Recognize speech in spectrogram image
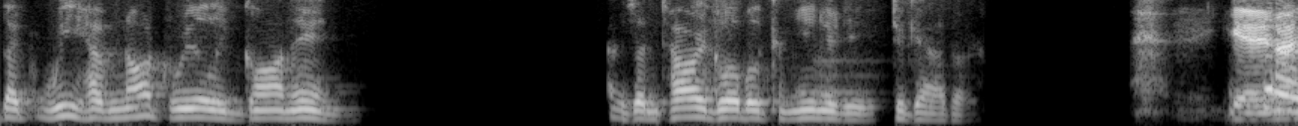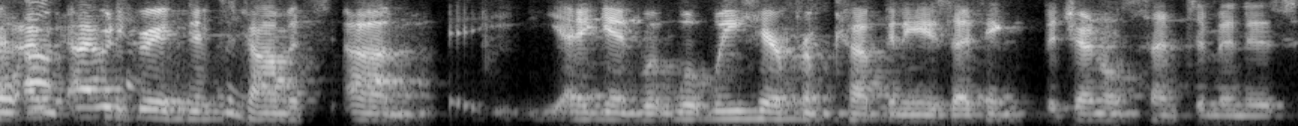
that we have not really gone in as an entire global community together. Yeah, so, and I, um, I, would agree with Nick's comments. Um, again, what, what, we hear from companies, I think the general sentiment is,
